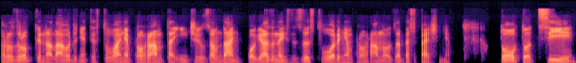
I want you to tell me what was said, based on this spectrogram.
розробки, налагодження, тестування програм та інших завдань, пов'язаних з створенням програмного забезпечення. Тобто ці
